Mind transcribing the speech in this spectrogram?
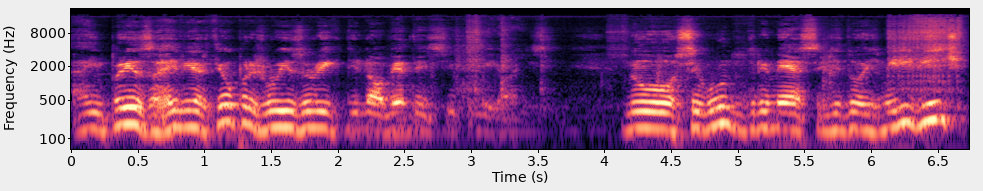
a empresa, reverteu o prejuízo líquido de 95 milhões no segundo trimestre de 2020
